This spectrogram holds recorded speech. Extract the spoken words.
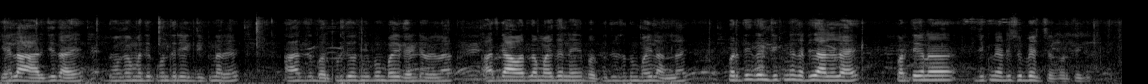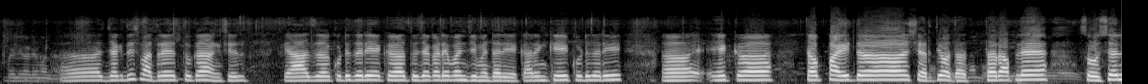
खेळ हा अर्जित आहे. दोघांमध्ये कोणतरी एक जिंकणार आहे. आज भरपूर दिवस मी पण बैल घरी ठेवलेला. आज गावातलं मैदान आहे भरपूर दिवसातून बैल आणलाय. प्रत्येक जण जिंकण्यासाठी आलेला आहे. प्रत्येकानं जिंकण्यासाठी शुभेच्छा प्रत्येक बैलगाड्या मला अ, जगदीश मात्रे तू काय सांगशील? की आज कुठेतरी एक अ, तुझ्याकडे पण जिम्मेदारी आहे. कारण की कुठेतरी अ, एक टफ फाईट शर्ती होतात. तर आपले सोशल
